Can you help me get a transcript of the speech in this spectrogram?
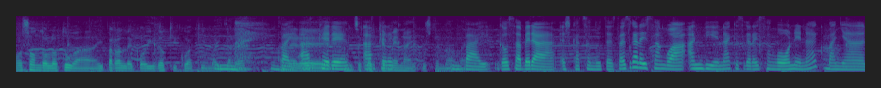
oso ondo lotu ba, iparraldeko idokikoakin baita. Bai, Han ark ere, antzeko ark ere- kemena ikusten da. Bai. Bai, gauza bera eskatzen dute. Ez da ez gara izangoa handienak, ez gara izango onenak, baina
